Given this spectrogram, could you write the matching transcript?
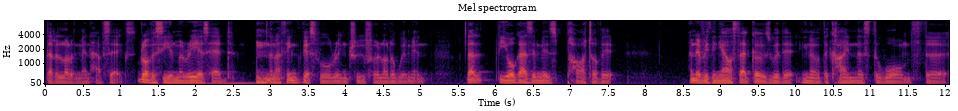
that a lot of men have sex. Obviously, in Maria's head, and I think this will ring true for a lot of women, that the orgasm is part of it, and everything else that goes with it. You know, the kindness, the warmth, the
